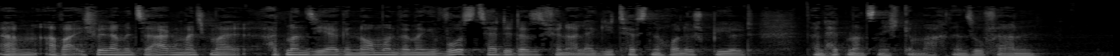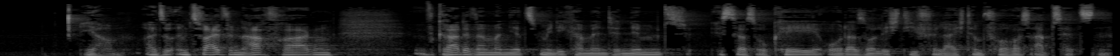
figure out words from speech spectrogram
Ähm, aber ich will damit sagen, manchmal hat man sie ja genommen und wenn man gewusst hätte, dass es für einen Allergietest eine Rolle spielt, dann hätte man es nicht gemacht. Insofern, ja, also im Zweifel nachfragen. Gerade wenn man jetzt Medikamente nimmt, ist das okay oder soll ich die vielleicht im Voraus absetzen?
